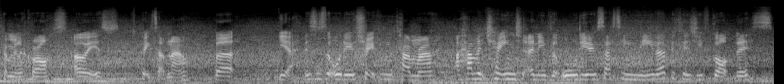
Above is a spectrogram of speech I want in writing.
coming across. Oh, it is picked up now. But yeah, this is the audio straight from the camera. I haven't changed any of the audio settings either because you've got this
